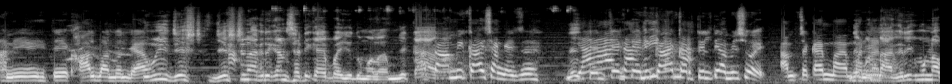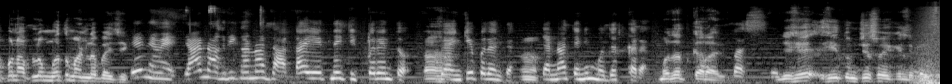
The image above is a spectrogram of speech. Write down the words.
आणि इथे एक हॉल बांधून द्या. तुम्ही ज्येष्ठ ज्येष्ठ नागरिकांसाठी काय पाहिजे तुम्हाला? म्हणजे काय आता आम्ही काय सांगायचं? त्यांचे त्यांनी काय नागरिकांना- करतील ते आम्ही सोय. आमचं काय मा- नाही, पण म्हणणं नाही. नागरिक म्हणून आपण आपलं मत मांडलं पाहिजे. ते नव्हे त्या नागरिकांना जाता येत नाही तिथपर्यंत हा. बँकेपर्यंत. हा. त्यांना त्यांनी मदत करावी. मदत करावी. बस. म्हणजे हे ही तुमची सोय केली पाहिजे.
